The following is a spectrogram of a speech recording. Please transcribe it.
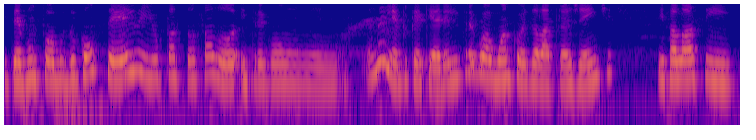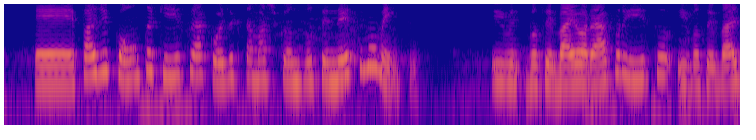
E teve um fogo do conselho e o pastor falou, entregou um. Eu nem lembro o que, que era, ele entregou alguma coisa lá pra gente e falou assim: é, faz de conta que isso é a coisa que tá machucando você nesse momento. E você vai orar por isso e você vai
